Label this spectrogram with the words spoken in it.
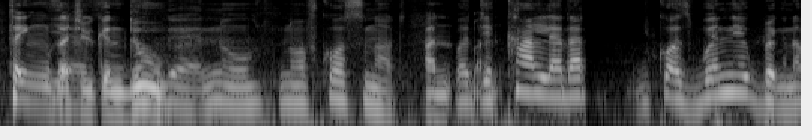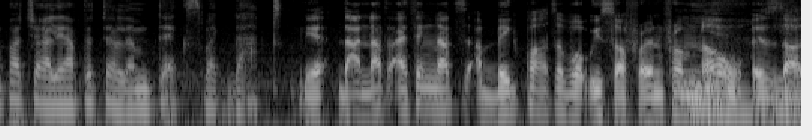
things that you can do. Yeah, no, no, of course not. And- but you can't let that because when you're bringing up a child, you have to tell them to expect that. Yeah, and that I think that's a big part of what we're suffering from now Yeah, is yeah.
